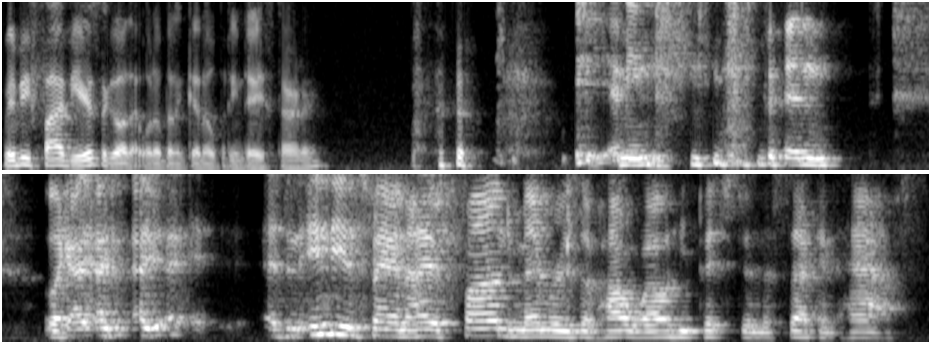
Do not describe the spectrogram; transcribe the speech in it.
Maybe five years ago that would have been a good opening day starter. I mean, then like I, I, I as an Indians fan, I have fond memories of how well he pitched in the second half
